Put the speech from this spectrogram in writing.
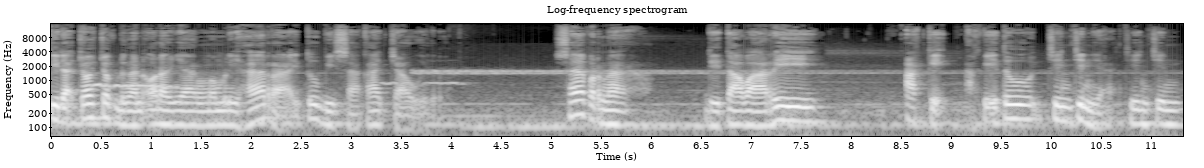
tidak cocok dengan orang yang memelihara itu bisa kacau gitu. Saya pernah ditawari ake Ake itu cincin ya. Cincin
